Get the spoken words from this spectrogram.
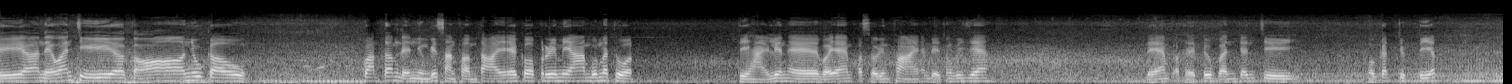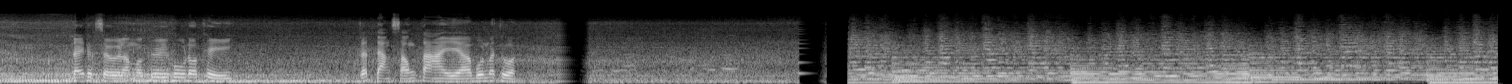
Thì à, nếu anh chị có nhu cầu quan tâm đến những cái sản phẩm tại Eco Premium Buôn Ma Thuột, thì hãy liên hệ với em qua số điện thoại em để trong video. Để em có thể tư vấn cho anh chị một cách trực tiếp. Đây thực sự là một cái khu đô thị rất đáng sống tại à, Buôn Ma Thuột.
